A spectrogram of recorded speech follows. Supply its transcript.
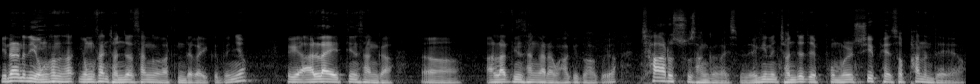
이란에도 용산, 용산 전자상가 같은 데가 있거든요. 여기 알라에틴 상가, 어, 알라딘 상가라고 하기도 하고요. 차르수 상가가 있습니다. 여기는 전자제품을 수입해서 파는 데예요.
